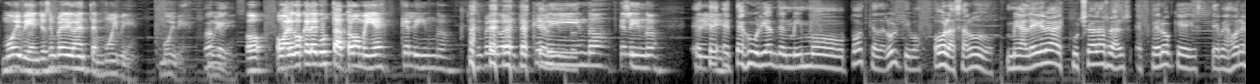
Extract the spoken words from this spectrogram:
Muy bien. Yo siempre digo gente, muy bien. Muy bien. Muy bien. O, algo que le gusta a Tommy es qué lindo. Yo siempre digo a gente, qué, lindo, qué lindo. Este, este es Julián del mismo podcast, del último. Hola, saludos. Me alegra escuchar a Ralph. Espero que te mejores,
